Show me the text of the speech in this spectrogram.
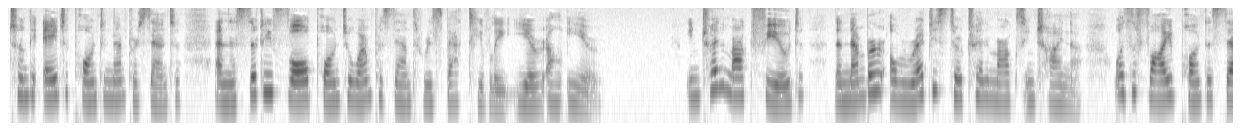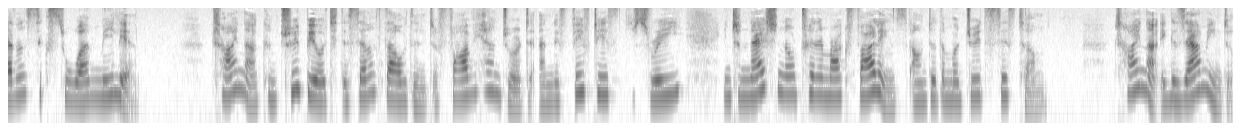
28.9% and 34.1% respectively year on year. In trademark field, the number of registered trademarks in China was 5.761 million. China contributed 7,553 international trademark filings under the Madrid system. China examined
